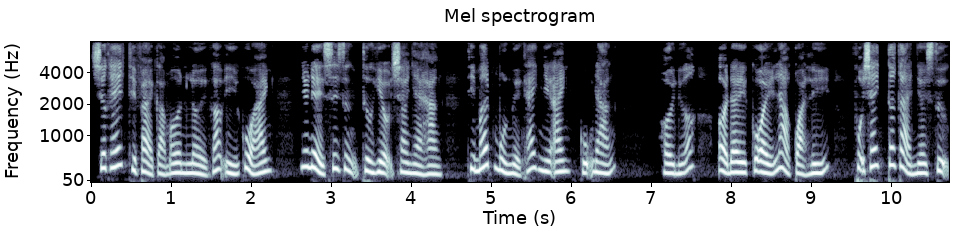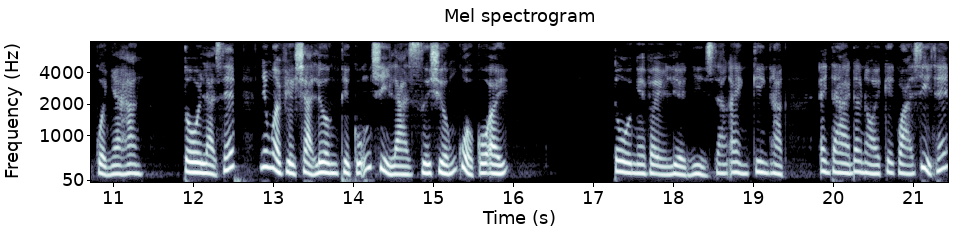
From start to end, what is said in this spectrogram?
Trước hết thì phải cảm ơn lời góp ý của anh, nhưng để xây dựng thương hiệu cho nhà hàng thì mất một người khách như anh cũng đáng. Hơn nữa, ở đây cô ấy là quản lý, phụ trách tất cả nhân sự của nhà hàng. Tôi là sếp, nhưng ngoài việc trả lương thì cũng chỉ là dưới trướng của cô ấy. Tôi nghe vậy liền nhìn sang anh kinh ngạc, anh ta đang nói cái quái gì thế?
